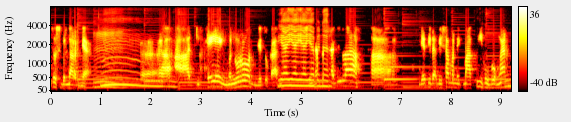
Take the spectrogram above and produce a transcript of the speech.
itu sebenarnya. Hmm. Hmm. uh, uh, decaying, menurun gitu kan. Iya, iya, iya, iya, benar. Jadilah uh, dia tidak bisa menikmati hubungan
